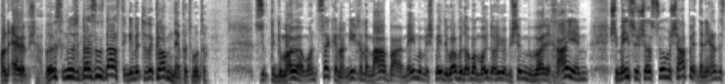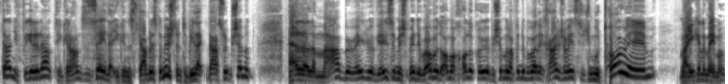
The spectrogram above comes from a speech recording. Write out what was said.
on Erev Shabbos, and it was a person's das to give it to the club, and therefore it's. Zuk the Gemara, one second, Anicha the Mar Bar Meimah Mishmei the Ravad Omar Moido Hiru B'Shem B'Bari Chayim Shemeisu Shasur M'Shapet. Then I understand, you figured it out. You can answer say that you can establish the Mishnah to be like Das Reb Shimon. Ela the Mar Bereid Rav Yisrael Mishmei the Ravad Omar Cholok Hiru B'Shem Afidu B'Bari Chayim Shemeisu Shemutorim Ma'ikel Meimah.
